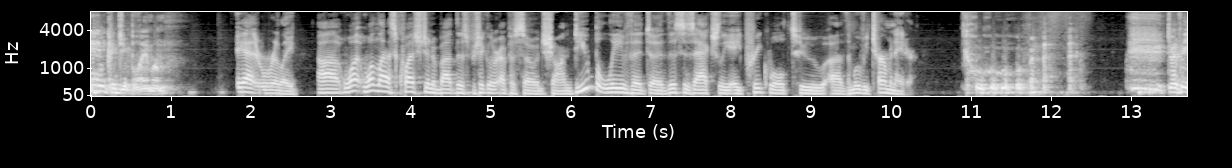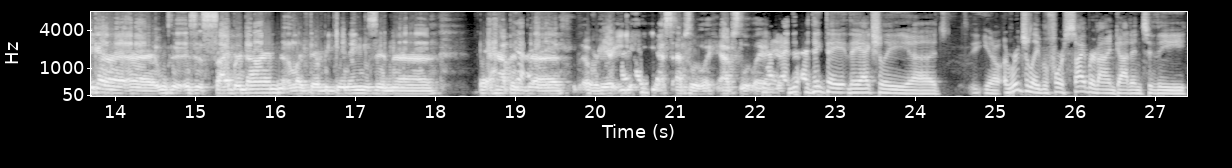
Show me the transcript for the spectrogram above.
and could you blame him? Yeah, really, Uh, one, one last question about this particular episode, Sean. Do you believe that uh, this is actually a prequel to uh, the movie Terminator? Do I think uh, uh, was it is it Cyberdyne like their beginnings and uh, it happened Yeah. uh, over here? Yes, absolutely, absolutely. Yeah, I, I think they they actually uh, you know originally before Cyberdyne got into the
